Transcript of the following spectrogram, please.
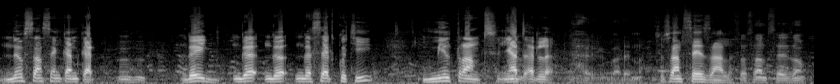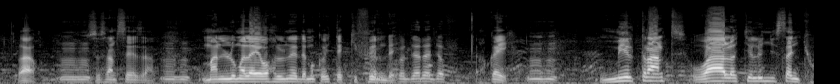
954. Mhm. ngay nga nga nga seet ko ci 1030 ñaata at la. 76 ans la. 76 ans. waaw. 76 mhm. ans. Mhm. man lu ma lay wax lu ne dama koy teg ci firnde. jërëjëf ok. 1030 waalo ci lu ñu sancu.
